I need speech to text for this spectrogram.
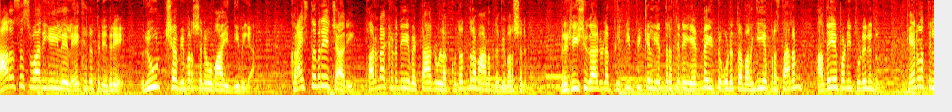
ആർ എസ് എസ് വാരികയിലെ ലേഖനത്തിനെതിരെ രൂക്ഷ വിമർശനവുമായി ദീപിക. ക്രൈസ്തവരെ ചാരി ഭരണഘടനയെ വെട്ടാനുള്ള കുതന്ത്രമാണെന്ന് വിമർശനം. ബ്രിട്ടീഷുകാരുടെ ഭിന്നിപ്പിക്കൽ യന്ത്രത്തിന് എണ്ണയിട്ട് കൊടുത്ത വർഗീയ പ്രസ്ഥാനം അതേപടി തുടരുന്നു. കേരളത്തിൽ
